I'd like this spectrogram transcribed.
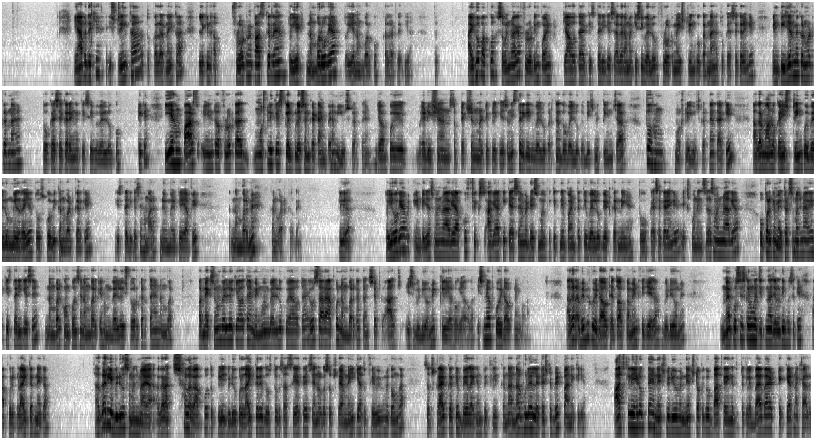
यहाँ पे देखिए स्ट्रिंग था तो कलर नहीं था, लेकिन अब फ्लोट में पास कर रहे हैं तो ये नंबर हो गया तो ये नंबर को कलर दे दिया। आई होप आपको समझ में आ गया फ्लोटिंग पॉइंट क्या होता है, किस तरीके से अगर हमें किसी वैल्यू फ्लोट में स्ट्रिंग को करना है तो कैसे करेंगे? इंटीजर में कन्वर्ट करना है तो कैसे करेंगे किसी भी वैल्यू को? ठीक है? ये हम पार्स इंट और फ्लोट का मोस्टली केस कैलकुलेशन के टाइम पे हम यूज़ करते हैं। जब हम कोई एडिशन सब्ट्रैक्शन मल्टीप्लिकेशन इस तरीके की वैल्यू करते हैं, दो वैल्यू के बीच में तीन, चार तो हम मोस्टली यूज़ करते हैं ताकि अगर मान लो कहीं स्ट्रिंग कोई वैल्यू मिल रही है तो उसको भी कन्वर्ट करके इस तरीके से हमारा न्यूमेर के या फिर नंबर में कन्वर्ट कर दें। क्लियर तो ये हो गया इंटीजर समझ में आ गया आपको फिक्स आ गया कि कैसे हमें डेसिमल के कितने पॉइंट तक की वैल्यू गेट करनी है तो कैसे करेंगे? एक्सपोनेंशियल समझ में आ गया। ऊपर के मेथड समझ में आ गए किस तरीके से नंबर कौन कौन से नंबर के हम वैल्यू स्टोर करता है नंबर और मैक्सिमम वैल्यू क्या होता है मिनिमम वैल्यू क्या होता है, वो सारा आपको नंबर का कंसेप्ट आज इस वीडियो में क्लियर हो गया होगा। इसमें अब कोई डाउट नहीं होगा। अगर अभी भी कोई डाउट है तो आप कमेंट कीजिएगा वीडियो में। मैं कोशिश करूँगा जितना जल्दी हो सके आपको रिप्लाई करने का। अगर ये वीडियो समझ में आया, अगर अच्छा लगा आपको तो प्लीज़ वीडियो को लाइक करें, दोस्तों के साथ शेयर करें, चैनल को सब्सक्राइब नहीं किया तो फिर भी मैं कहूँगा, सब्सक्राइब करके बेल आइकन पर क्लिक करना ना भूलें लेटेस्ट अपडेट पाने के लिए। आज के लिए यही रोकते हैं, नेक्स्ट वीडियो में नेक्स्ट टॉपिक पर बात करेंगे, तब तक के लिए बाय बाय टेक केयर, अपना ख्याल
